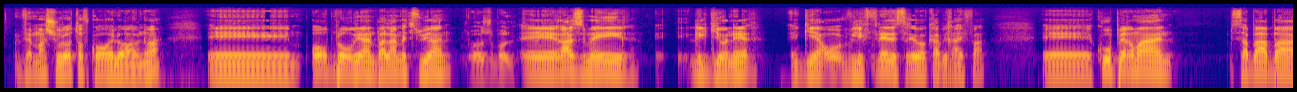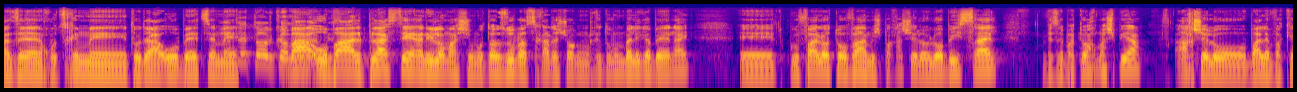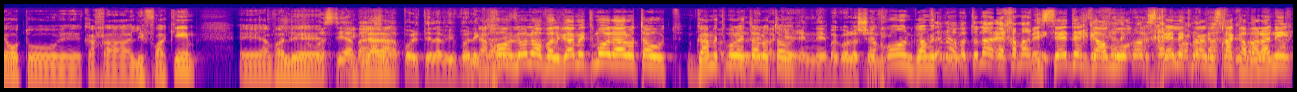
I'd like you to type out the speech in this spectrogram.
ומשהו לא טוב קורה לו העונה. אה, אור בלוריאן, בלם מצוין. אושבולט. אה, רז מאיר, אה, ליגיונר, הגיע לפני זה שיחק במכבי חיפה. אה, קופרמן, סבבה, זה אנחנו צריכים, אה, אתה יודע, הוא בעצם, אה, בא- הוא. בא על פלסטר, אני לא מאשים אותו, זובס, אחד השוערים הכי טובים בליגה בעיניי. תקופה לא טובה, המשפחה שלו לא בישראל, וזה בטוח משפיע. אח שלו בא לבקר אותו אה, ככה לפרקים, אה, אבל אה, זובס תהיה הבעיה של הפועל תל אביב, בוא נקרא נכון, לא, לא. אבל גם אתמול היה לו טעות. גם אתמול הייתה לו טעות. בגול השני. נכון, גם בסדר, אתמול. אבל אתה יודע, איך אמרתי? בסדר גמור, חלק הוא מהמשחק, הוא אבל אני,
